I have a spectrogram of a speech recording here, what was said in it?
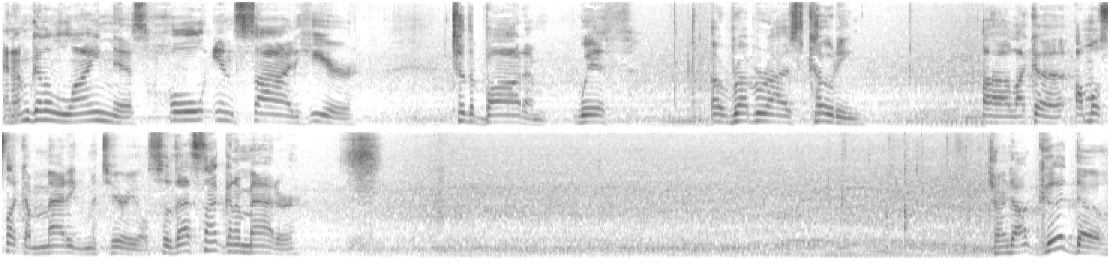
And I'm going to line this whole inside here to the bottom with a rubberized coating, uh, like a almost like a matting material. So that's not going to matter. Turned out good though.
